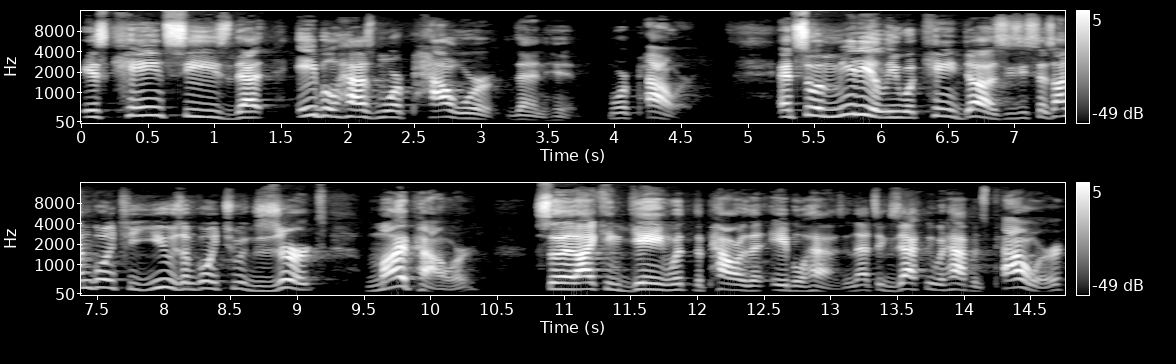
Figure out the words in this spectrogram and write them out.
is Cain sees that Abel has more power than him, more power. And so immediately what Cain does is he says, I'm going to use, I'm going to exert my power so that I can gain with the power that Abel has. And that's exactly what happens. Power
